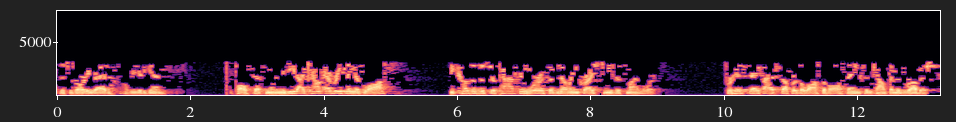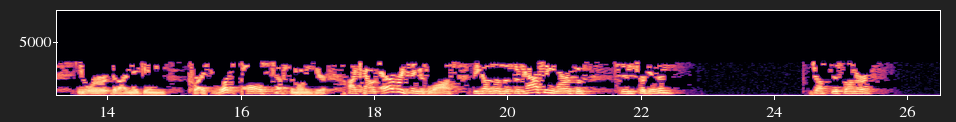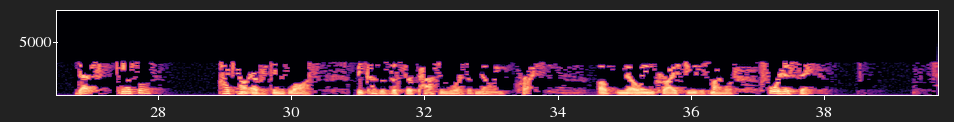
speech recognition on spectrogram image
This was already read. I'll read it again. Paul's testimony. Indeed, I count everything as loss because of the surpassing worth of knowing Christ Jesus my Lord. For his sake I have suffered the loss of all things and count them as rubbish, in order that I may gain Christ. What's Paul's testimony here? I count everything as loss because of the surpassing worth of sins forgiven, justice on earth, debts canceled. I count everything as loss because of the surpassing worth of knowing Christ, of knowing Christ Jesus my Lord, for his sake.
